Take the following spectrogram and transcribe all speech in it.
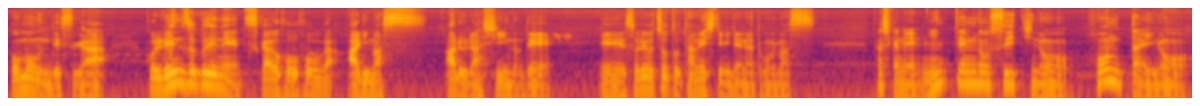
思うんですがこれ連続でね使う方法がありますあるらしいので、えー、それをちょっと試してみたいなと思います確かね任天堂 switch の本体の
